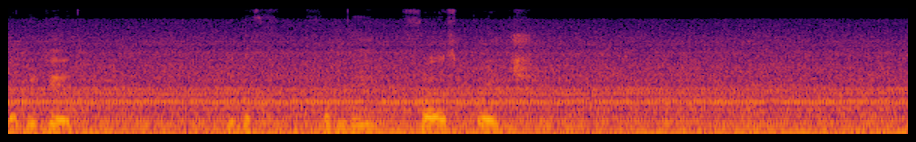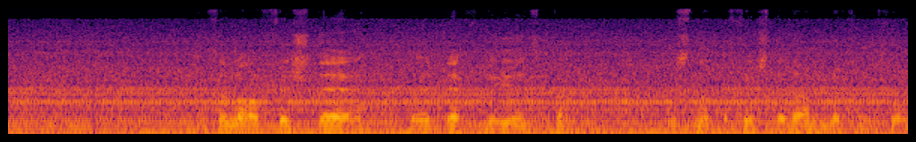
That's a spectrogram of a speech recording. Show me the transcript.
that we did the, from the first bridge. There's a lot of fish there, there definitely is, but it's not the fish that I'm looking for.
